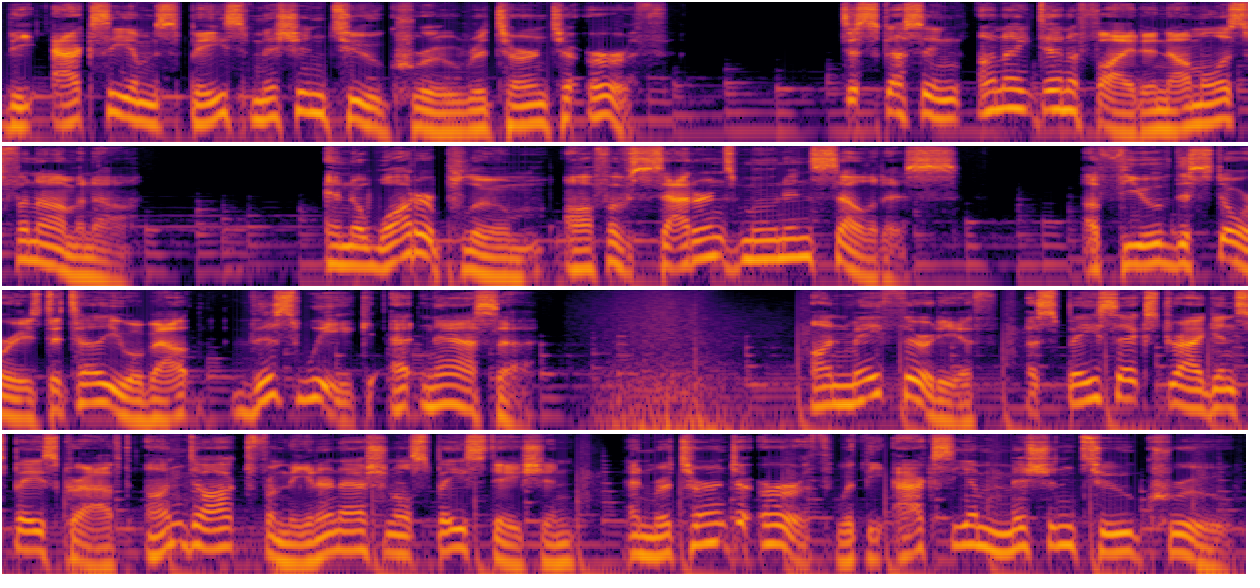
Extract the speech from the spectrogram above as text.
The Axiom Space Mission 2 crew returned to Earth, discussing unidentified anomalous phenomena, and a water plume off of Saturn's moon Enceladus. A few of the stories to tell you about this week at NASA. On May 30th, a SpaceX Dragon spacecraft undocked from the International Space Station and returned to Earth with the Axiom Mission 2 crew.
